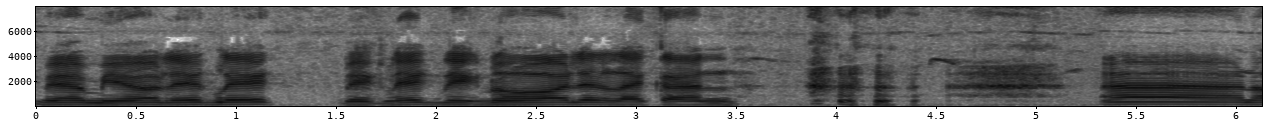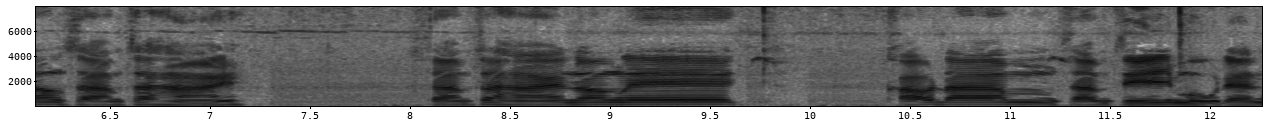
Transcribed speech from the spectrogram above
แมวเหมียวเล็กเล็กๆเด็กเล็กเด็กน้อยเล่นอะไรกันน้องสามสหาย สามสหายน้องเล็ก ขาวดำสามสีจมูกเด่น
